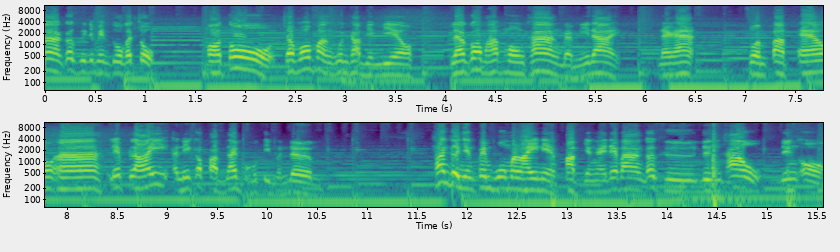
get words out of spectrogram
มากก็คือจะเป็นตัวกระจกออโต้เฉพาะฝั่งคนขับอย่างเดียว แล้วก็พับมองข้างแบบนี้ได้นะฮะส่วนปรับ LR เล็บไลท์อันนี้ก็ปรับได้ปกติเหมือนเดิม ถ้าเกิดยังเป็นพวงมาลัยเนี่ยปรับยังไงได้บ้างก็คือดึงเข้าดึงออก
